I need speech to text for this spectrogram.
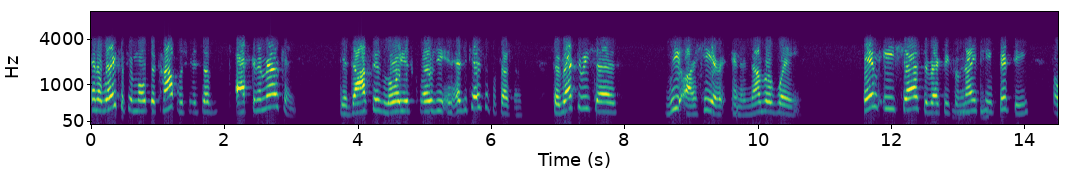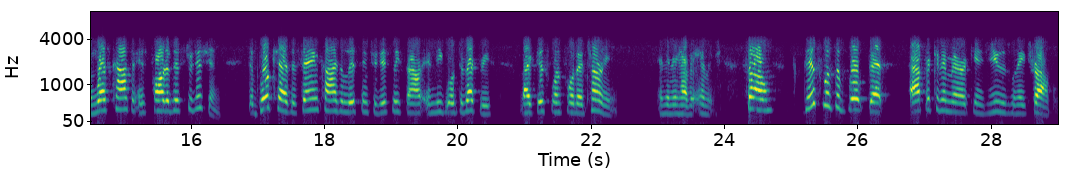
and a way to promote the accomplishments of African Americans, their doctors, lawyers, clergy, and educational professionals. The rectory says, We are here in a number of ways. M.E. Shaw's directory from mm-hmm. 1950 from Wisconsin is part of this tradition. The book has the same kinds of listings traditionally found in Negro directories, like this one for the attorney, and then they have an image. So, this was the book that African Americans used when they traveled.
